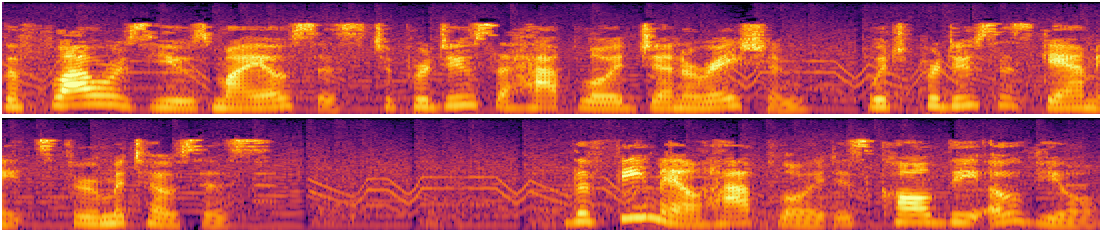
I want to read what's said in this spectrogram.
the flowers use meiosis to produce a haploid generation, which produces gametes through mitosis. The female haploid is called the ovule,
